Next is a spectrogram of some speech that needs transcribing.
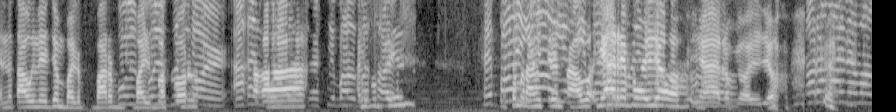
ano tawag nila dyan, Bal- Bar- Bul- Balbasor. Bulbasaur. Akin Saka, Bulbasaur, si Ano ba Bulbasaur. yun? Repolyo, Basta marami silang iba, Yeah, Repolyo. Yeah, Repolyo. Parang nga naman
